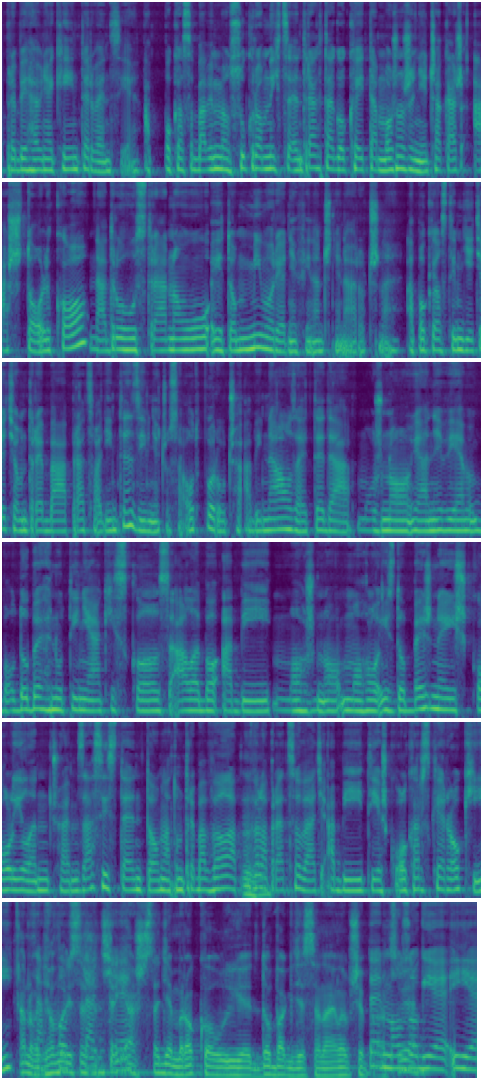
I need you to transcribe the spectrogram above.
prebiehajú nejaké intervencie. A pokiaľ sa bavíme o súkromných centrách, tak OK, tam možno, že nečakáš až toľko. Na druhú stranu je to mimoriadne finančne náročné. A pokiaľ s tým dieťaťom treba pracovať intenzívne, čo sa odporúča, aby naozaj teda možno, ja neviem, bol dobehnutý nejaký sklos, alebo aby možno mohlo ísť do bežnej školy len čo aj s asistentom, na tom treba veľa, uh-huh. veľa pracovať, aby tie škôlkarské roky. Áno, hovorí sa, že 3 až 7 rokov je doba, kde sa najlepšie ten pracuje. Ten mozog je, je,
